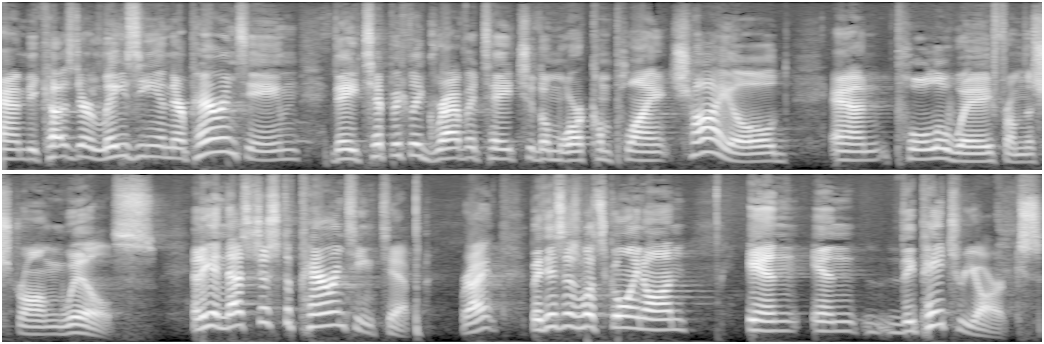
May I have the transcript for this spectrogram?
And because they're lazy in their parenting, they typically gravitate to the more compliant child and pull away from the strong wills. And again, that's just a parenting tip, right? But this is what's going on in, in the patriarchs.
